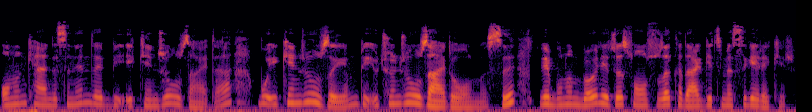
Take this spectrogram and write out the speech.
onun kendisinin de bir ikinci uzayda, bu ikinci uzayın bir üçüncü uzayda olması ve bunun böylece sonsuza kadar gitmesi gerekir.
